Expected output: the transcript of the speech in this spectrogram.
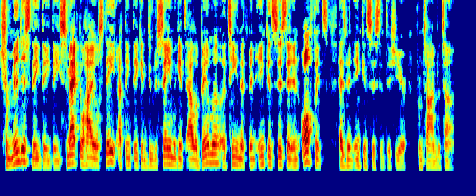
tremendous. They they they smacked Ohio State. I think they can do the same against Alabama, a team that's been inconsistent and offense has been inconsistent this year from time to time.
